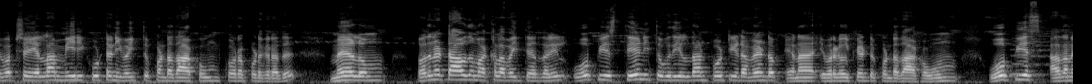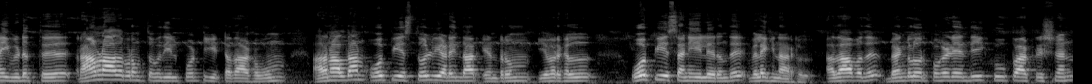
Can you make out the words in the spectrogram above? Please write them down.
இவற்றையெல்லாம் மீறி கூட்டணி வைத்து கொண்டதாகவும் கூறப்படுகிறது. மேலும் பதினெட்டாவது மக்களவைத் தேர்தலில் ஓபிஎஸ் தேனி தொகுதியில்தான் போட்டியிட வேண்டும் என இவர்கள் கேட்டுக்கொண்டதாகவும் ஓபிஎஸ் அதனை விடுத்து ராமநாதபுரம் தொகுதியில் போட்டியிட்டதாகவும் அதனால்தான் ஓபிஎஸ் தோல்வி அடைந்தார் என்றும் இவர்கள் ஓபிஎஸ் அணியிலிருந்து விலகினார்கள். அதாவது பெங்களூர் புகழேந்தி கூப்பா கிருஷ்ணன்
